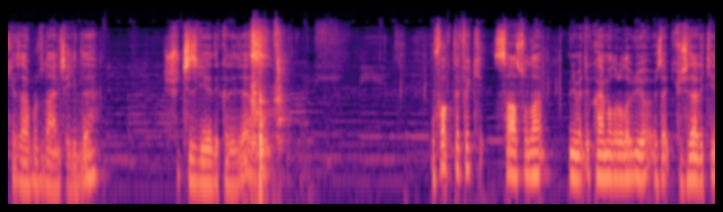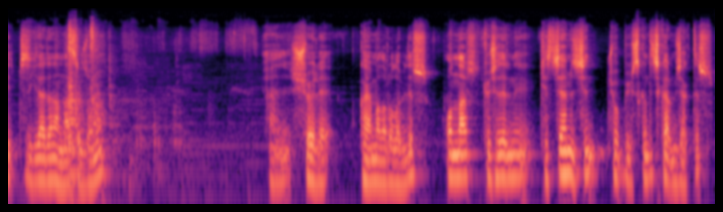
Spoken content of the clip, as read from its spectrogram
keza burada da aynı şekilde şu çizgiye dikkat edeceğiz. Ufak tefek sağa sola milimetrik kaymalar olabiliyor. Özellikle köşelerdeki çizgilerden anlarsınız onu. Yani şöyle kaymalar olabilir. Onlar köşelerini keseceğimiz için çok büyük sıkıntı çıkarmayacaktır.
